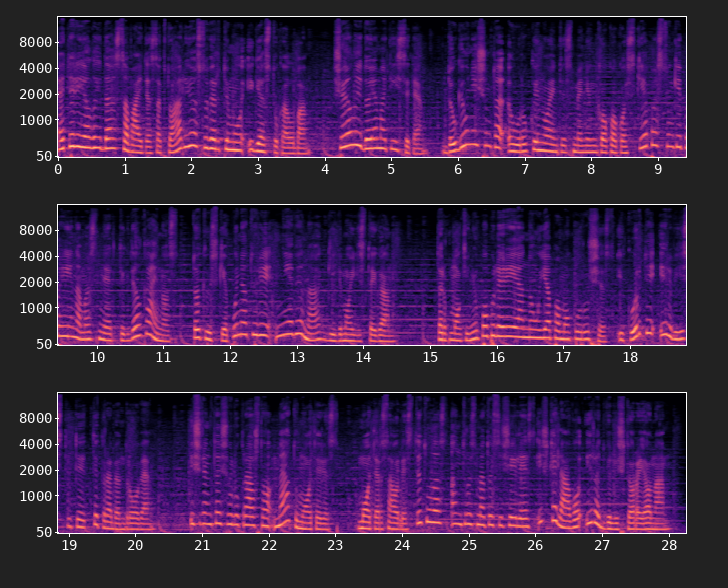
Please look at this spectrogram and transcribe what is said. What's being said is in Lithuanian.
Eterija laida savaitės aktualijos su vertimu į gestų kalbą. Šioje laidoje matysite, daugiau nei 100 eurų kainuojantis meningo koko skiepas sunkiai prieinamas ne tik dėl kainos. Tokių skiepų neturi nie viena gydymo įstaiga. Tarp mokinių populiarėja nauja pamokų rušis - įkurti ir vystyti tikrą bendrovę. Išrinkta Šiaulių krašto metų moteris. Moters saulės titulas antrus metus iš eilės iškeliavo į Radviliškio rajoną.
